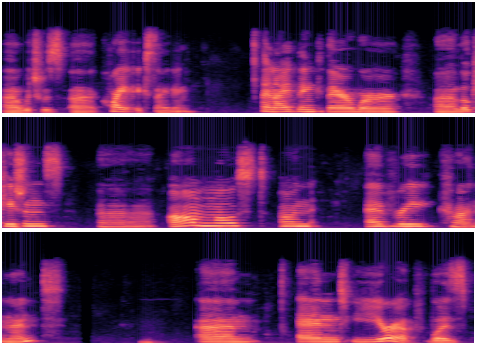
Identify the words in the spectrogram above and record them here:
uh, which was uh, quite exciting. And I think there were locations almost on every continent. Um, and Europe was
